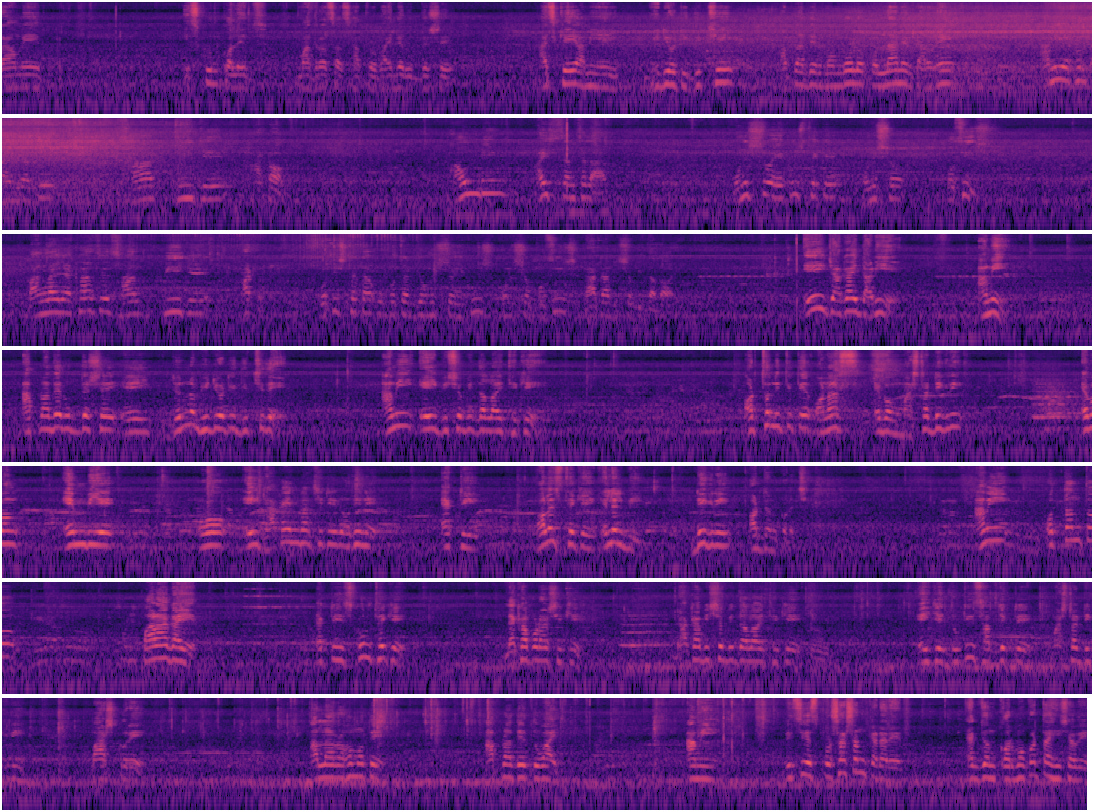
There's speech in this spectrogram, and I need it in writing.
গ্রামের school, college, মাদ্রাসা, ছাত্র ভাইদের উদ্দেশ্যে আজকে আমি এই ভিডিওটি দিচ্ছি। আপনাদের মঙ্গল ও কল্যাণের কারণে আমি এখন দাঁড়িয়ে আছি আর ই যে আটক। ফাউন্ডিং ভাইস চ্যান্সেলার উনিশশো একুশ থেকে উনিশশো পঁচিশ। বাংলায় লেখা আছে, স্যার পি জে প্রতিষ্ঠাতা উপাচার্য উনিশশো একুশ, উনিশশো পঁচিশ, ঢাকা বিশ্ববিদ্যালয়। এই জায়গায় দাঁড়িয়ে আমি আপনাদের উদ্দেশ্যে এই জন্য ভিডিওটি দিচ্ছি যে আমি এই বিশ্ববিদ্যালয় থেকে অর্থনীতিতে অনার্স এবং মাস্টার ডিগ্রি এবং এমবিএ ও এই ঢাকা ইউনিভার্সিটির অধীনে একটি কলেজ থেকে এলএলবি ডিগ্রি অর্জন করেছি। আমি অত্যন্ত পাড়া গায়ের একটি স্কুল থেকে লেখাপড়া শিখে ঢাকা বিশ্ববিদ্যালয় থেকে এই যে দুটি সাবজেক্টে মাস্টার ডিগ্রি পাশ করে আল্লাহর রহমতে আপনাদের দোয়ায় আমি বিসিএস প্রশাসন ক্যাডারের একজন কর্মকর্তা হিসাবে,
